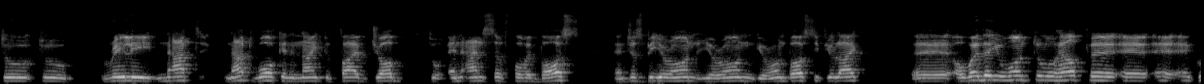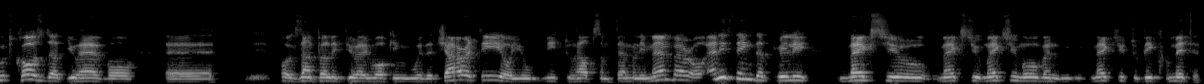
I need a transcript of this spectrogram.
to, to really not, not work in a nine to five job to an answer for a boss and just be your own, your own, your own boss, if you like uh, or whether you want to help a, a, a good cause that you have, or uh, for example, if you are working with a charity or you need to help some family member or anything that really makes you makes you makes you move and make you to be committed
